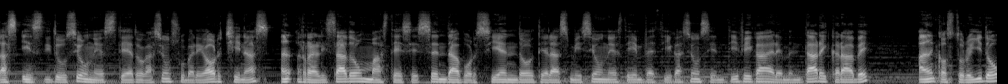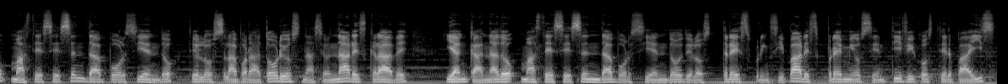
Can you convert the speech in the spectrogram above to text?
las instituciones de educación superior chinas han realizado más del 60% de las misiones de investigación científica elemental y grave, han construido más del 60% de los laboratorios nacionales grave y han ganado más del 60% de los tres principales premios científicos del país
